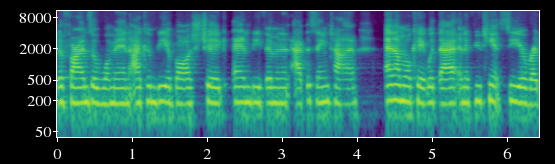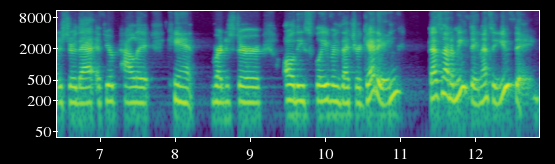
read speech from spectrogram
defines a woman. I can be a boss chick and be feminine at the same time. And I'm okay with that. And if you can't see or register that, if your palate can't register all these flavors that you're getting, that's not a me thing. That's a you thing.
